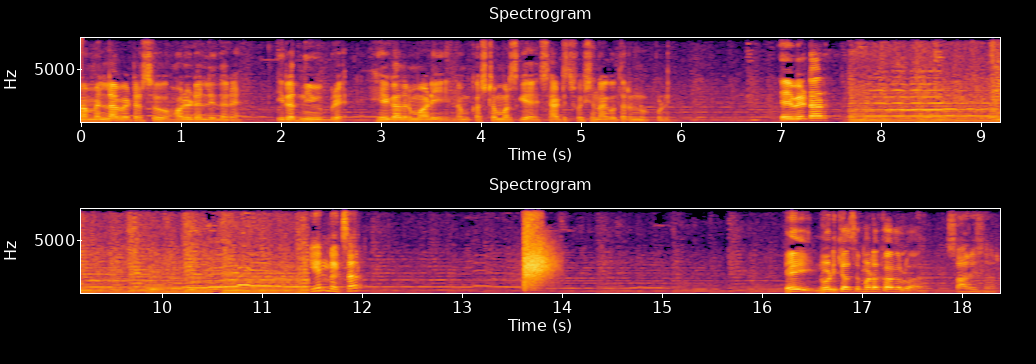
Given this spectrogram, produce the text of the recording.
ನಮ್ಮೆಲ್ಲ ವೇಟರ್ಸು ಹಾಲಿಡೇಲಿದ್ದಾರೆ ಇರೋದು ನೀವಿಬ್ಬರೇ ಹೇಗಾದರೂ ಮಾಡಿ ನಮ್ಮ ಕಸ್ಟಮರ್ಸ್ಗೆ ಸ್ಯಾಟಿಸ್ಫ್ಯಾಕ್ಷನ್ ಆಗೋ ಥರ ನೋಡ್ಕೊಳ್ಳಿ. ಏ ವೇಟರ್ ಏನು ಬೇಕು ಸರ್? ಏಯ್ ನೋಡಿ ಕೆಲಸ ಮಾಡೋಕ್ಕಾಗಲ್ವಾ? ಸಾರಿ ಸರ್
